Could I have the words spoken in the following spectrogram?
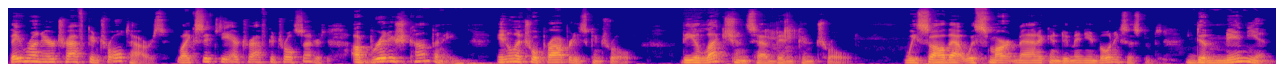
they run air traffic control towers, like 60 air traffic control centers. A British company, intellectual property is controlled. The elections have been controlled. We saw that with Smartmatic and Dominion voting systems. Dominion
